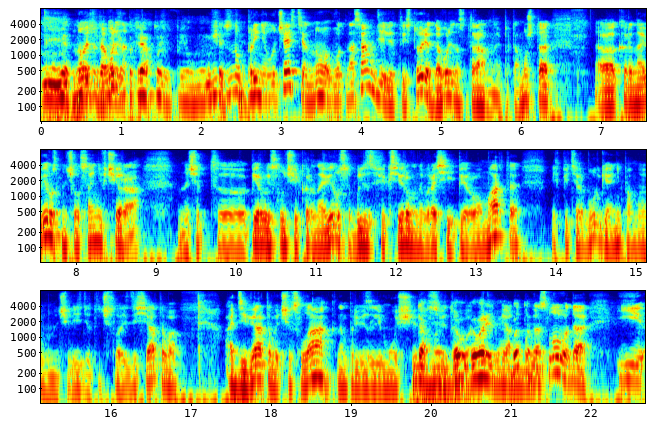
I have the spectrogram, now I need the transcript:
Ну, нет, но это довольно... Патриарх тоже принял в нем участие. Ну, принял участие, но вот на самом деле эта история довольно странная, потому что коронавирус начался не вчера. Значит, э, первые случаи коронавируса были зафиксированы в России 1 марта, и в Петербурге они, по-моему, начались где-то числа с 10 а 9 числа к нам привезли мощи да, святого мы говорили Иоанна об этом. Богослова, да, и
